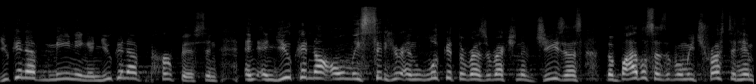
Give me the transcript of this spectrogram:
You can have meaning and you can have purpose, and, and, and you can not only sit here and look at the resurrection of Jesus, the Bible says that when we trust in Him,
